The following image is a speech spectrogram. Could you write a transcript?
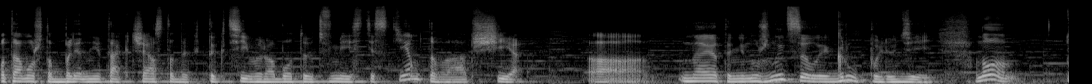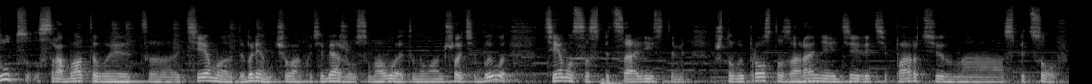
Потому что, блин, не так часто детективы работают вместе с кем-то вообще. А, на это не нужны целые группы людей. Но Тут срабатывает э, тема, да блин, чувак, у тебя же у самого это на ваншоте было, тема со специалистами, что вы просто заранее делите партию на спецов,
